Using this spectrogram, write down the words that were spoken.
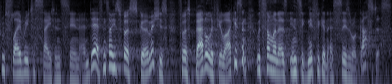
from slavery to Satan, sin, and death. And so his first skirmish, his first battle, if you like, isn't with someone as insignificant as Caesar Augustus,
